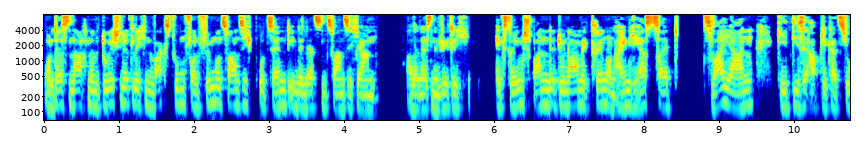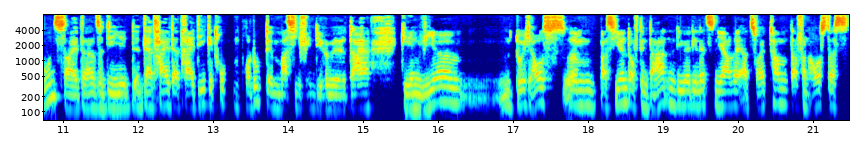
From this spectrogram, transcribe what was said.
Und das nach einem durchschnittlichen Wachstum von 25 Prozent in den letzten 20 Jahren. Also da ist eine wirklich extrem spannende Dynamik drin und eigentlich erst seit zwei Jahren geht diese Applikationsseite, also die, der Teil der 3D-gedruckten Produkte massiv in die Höhe. Daher gehen wir durchaus ähm, basierend auf den Daten, die wir die letzten Jahre erzeugt haben, davon aus, dass,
